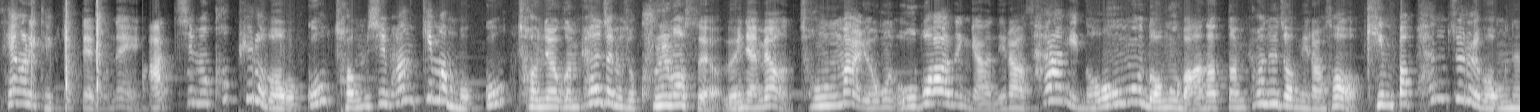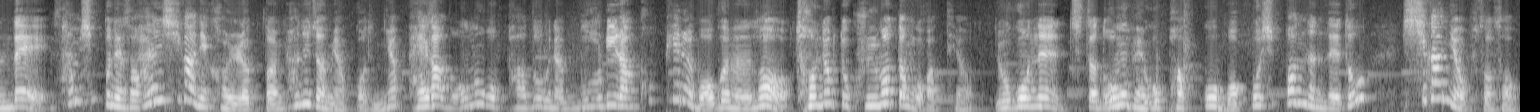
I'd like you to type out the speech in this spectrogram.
생활이 됐기 때문에 아침은 커피로 먹었고 점심 한 끼만 먹고 저녁은 편의점에서 굶었어요. 왜냐면 정말 이건 오버하는 게 아니라 사람이 너무너무 많았던 편의점이라서 김밥 한 줄을 먹는데 30분에서 1시간이 걸렸던 편의점이었거든요. 배가 너무 고파도 그냥 물이랑 커피를 먹으면서 저녁도 굶었던 것 같아요. 요거는 진짜 너무 배고팠고 먹고 싶었는데도 시간이 없어서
